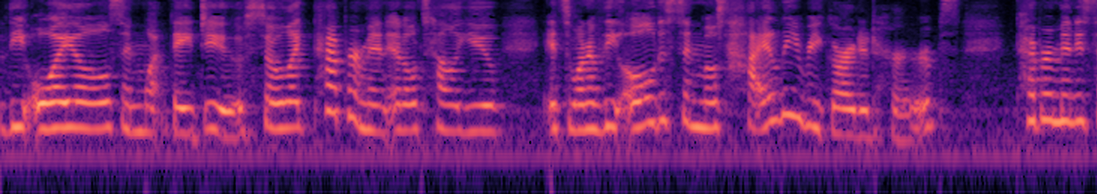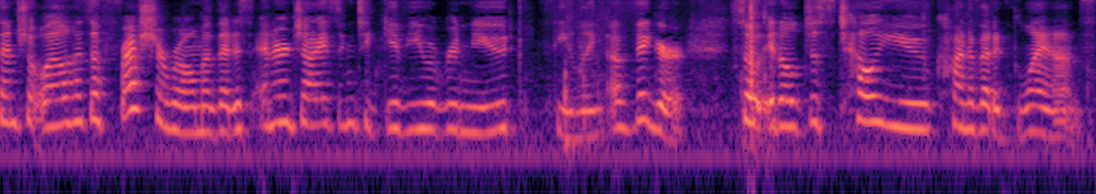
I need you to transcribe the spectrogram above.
the oils and what they do. So, like peppermint, it'll tell you it's one of the oldest and most highly regarded herbs. Peppermint essential oil has a fresh aroma that is energizing to give you a renewed feeling of vigor. So, it'll just tell you kind of at a glance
